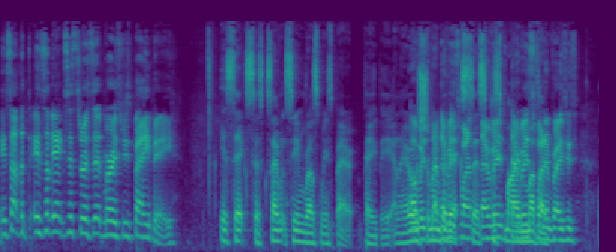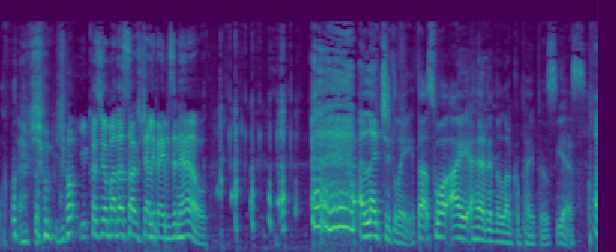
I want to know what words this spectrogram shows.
is that the is that the Exorcist or is it Rosemary's Baby? It's The Exorcist because I haven't seen Rosemary's Ba- Baby, and I Oh, always is- remember there The is one- Exorcist there because is- my there is mother. one in Rosie's. Because your mother sucks jelly babies in hell. Allegedly, that's what I heard in the local papers. Yes, they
